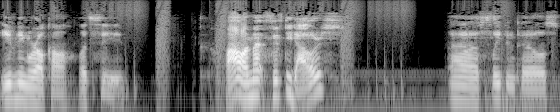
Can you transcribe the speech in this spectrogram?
evening roll call. Let's see. Wow, I'm at fifty dollars. Uh, sleeping pills.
